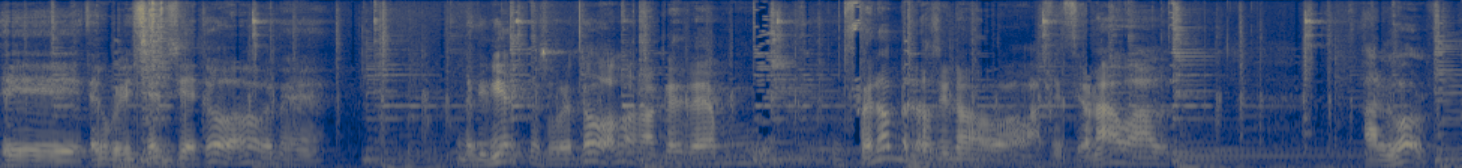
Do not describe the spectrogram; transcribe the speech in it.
¿eh? Tengo mi licencia y todo, que me, me divierte sobre todo, vamos, no que sea un, un fenómeno, sino aficionado al, al golf.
